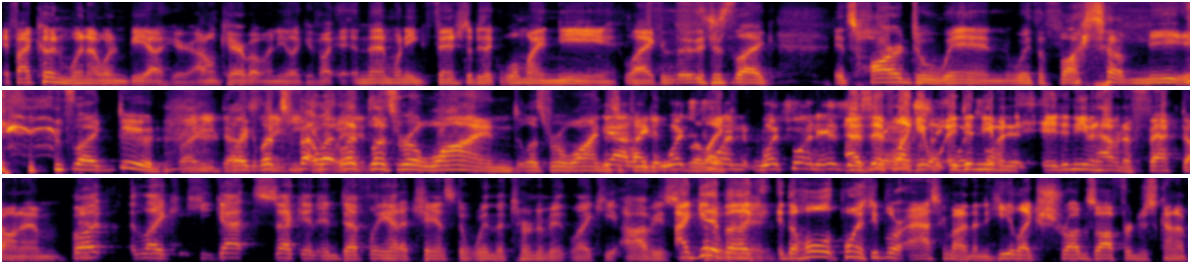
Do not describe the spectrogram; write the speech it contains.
if I couldn't win I wouldn't be out here. I don't care about my knee. Like if I and then when he finished up he's like, well my knee. Like it's just like it's hard to win with a fucked up knee. it's like dude But he does. like let's think he let, let, let's rewind. Let's rewind. Yeah, like which where, like, one? Which one is it? As if like it, It's it didn't even is- it didn't even have an effect on him. But like he got second and definitely had a chance to win the tournament. Like he obviously. I get it, but win. like the whole point is people are asking about it, and then he like shrugs off or just kind of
